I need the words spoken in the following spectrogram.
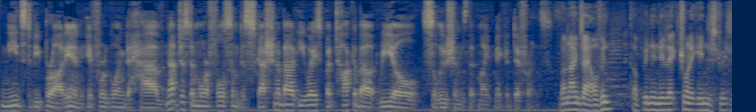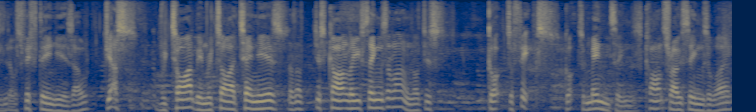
needs to be brought in if we're going to have not just a more fulsome discussion about e-waste but talk about real solutions that might make a difference. My name's Alvin. I've been in the electronic industry since I was 15 years old. Just retired, been retired 10 years, and I just can't leave things alone. I've just got to fix, got to mend things, can't throw things away.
